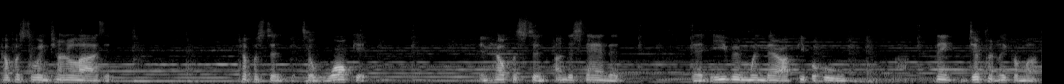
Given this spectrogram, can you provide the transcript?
Help us to internalize it. Help us to, to walk it. And help us to understand that, that even when there are people who think differently from us,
